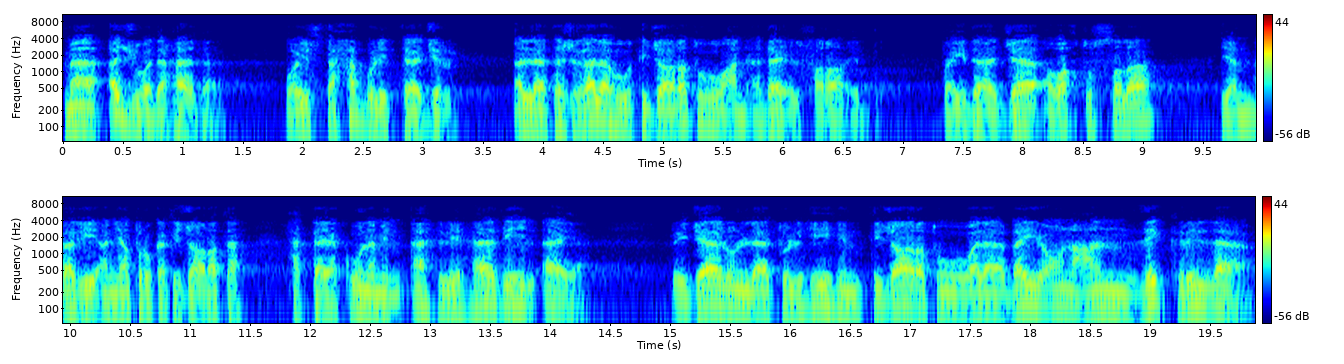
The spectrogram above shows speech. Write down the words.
ما أجود هذا؟ ويستحب للتاجر ألا تشغله تجارته عن أداء الفرائض. فإذا جاء وقت الصلاة ينبغي أن يترك تجارته حتى يكون من أهل هذه الآية. رجال لا تلهيهم تجارة ولا بيع عن ذكر الله.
